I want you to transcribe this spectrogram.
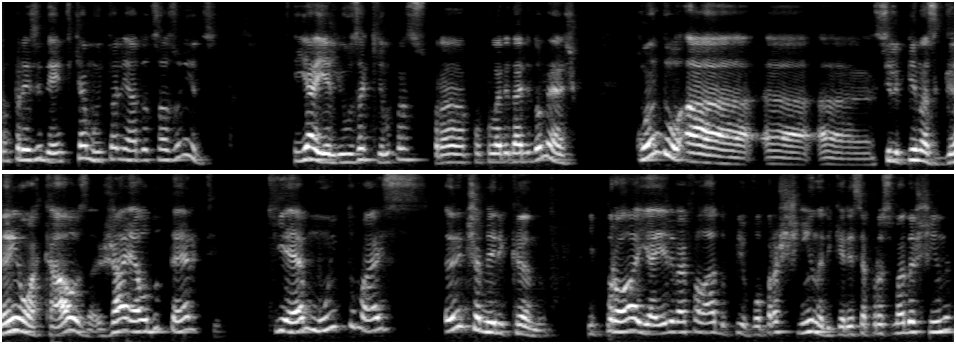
um presidente que é muito alinhado aos Estados Unidos. E aí ele usa aquilo para popularidade doméstica. Quando as Filipinas ganham a causa, já é o Duterte, que é muito mais anti-americano e pró, e aí ele vai falar do pivô para a China, de querer se aproximar da China,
